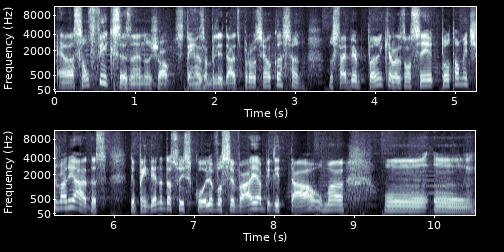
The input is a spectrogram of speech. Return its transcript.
elas são fixas, né, nos jogos, tem as habilidades para você alcançando. No Cyberpunk elas vão ser totalmente variadas. Dependendo da sua escolha, você vai habilitar uma um, um,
